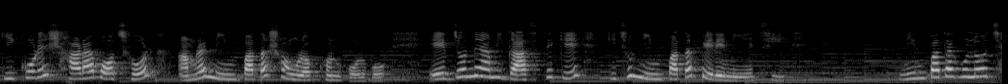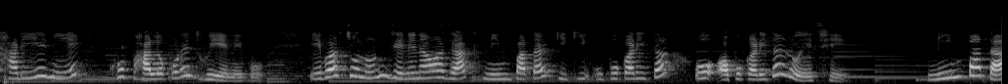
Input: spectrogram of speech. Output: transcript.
কি করে সারা বছর আমরা নিম পাতা সংরক্ষণ করব। এর জন্য আমি গাছ থেকে কিছু নিম পাতা পেরে নিয়েছি। নিম পাতাগুলো ছাড়িয়ে নিয়ে খুব ভালো করে ধুয়ে নেব। এবার চলুন জেনে নেওয়া যাক নিম পাতার কী কী উপকারিতা ও অপকারিতা রয়েছে। নিম পাতা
